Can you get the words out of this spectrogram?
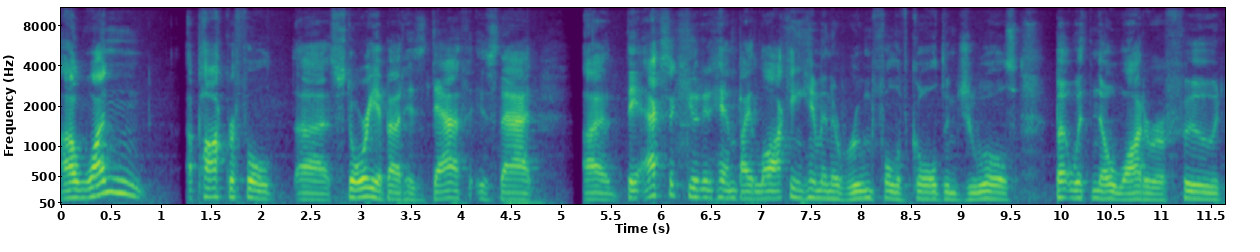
Uh, one apocryphal uh, story about his death is that uh, they executed him by locking him in a room full of gold and jewels, but with no water or food,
